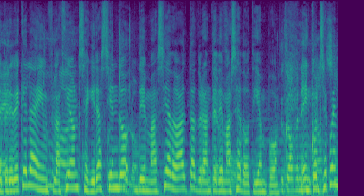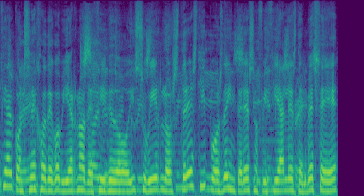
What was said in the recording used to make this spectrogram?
Se prevé que la inflación seguirá siendo demasiado alta durante demasiado tiempo. En consecuencia, el Consejo de Gobierno ha decidido hoy subir los tres tipos de interés oficiales del BCE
